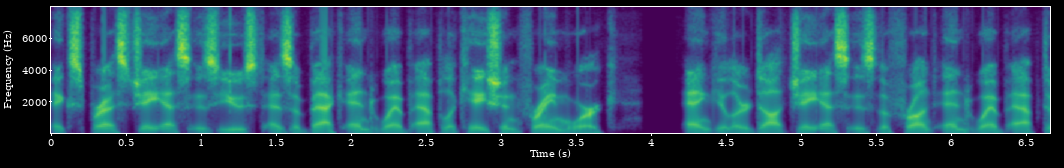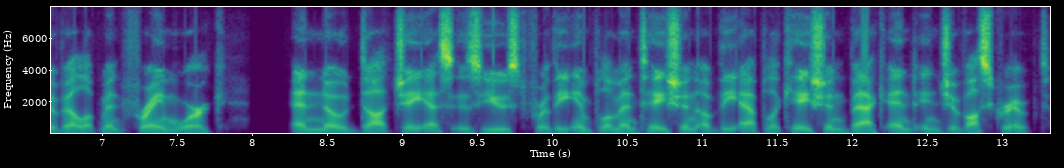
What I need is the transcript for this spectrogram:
Express.js is used as a back-end web application framework, Angular.js is the front-end web app development framework, and Node.js is used for the implementation of the application back-end in JavaScript.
